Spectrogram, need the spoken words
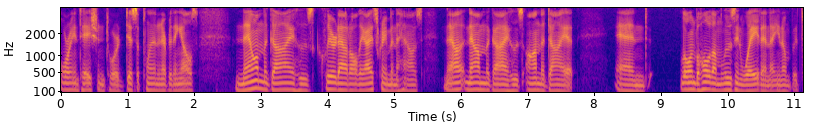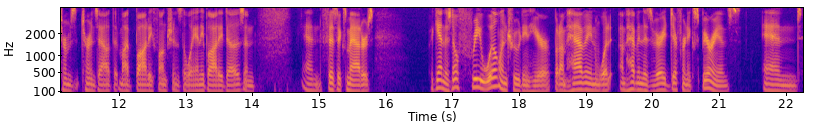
orientation toward discipline and everything else, now I'm the guy who's cleared out all the ice cream in the house. Now, now I'm the guy who's on the diet, and lo and behold, I'm losing weight, and uh, you know it turns it turns out that my body functions the way anybody does, and and physics matters. Again, there's no free will intruding here, but I'm having what I'm having this very different experience, and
